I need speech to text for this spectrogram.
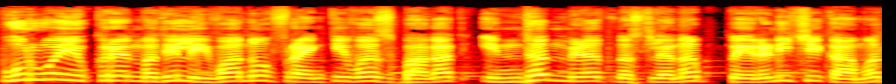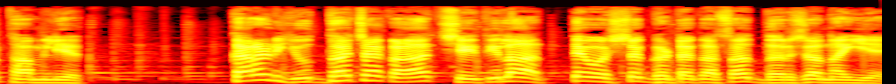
पूर्व युक्रेनमधील इव्हानो फ्रँकिवस भागात इंधन मिळत नसल्यानं पेरणीची कामं थांबली आहेत. कारण युद्धाच्या काळात शेतीला अत्यावश्यक घटकाचा दर्जा नाहीये.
